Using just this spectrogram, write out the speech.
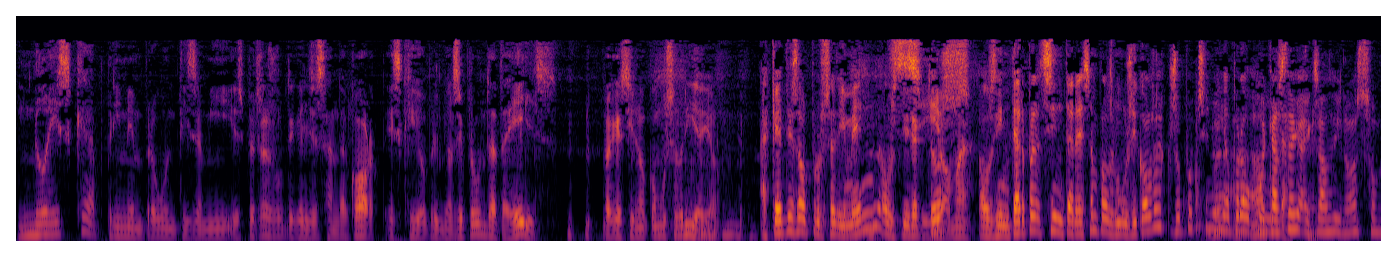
No és que primer em preguntis a mi i després resulta que ells estan d'acord, és que jo primer els he preguntat a ells, perquè si no com ho sabria jo? Aquest és el procediment, els Sí, directors, home. els intèrprets s'interessen pels musicòlegs o potser no hi ha prou En el cas contacte? d'Exaudinós som,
